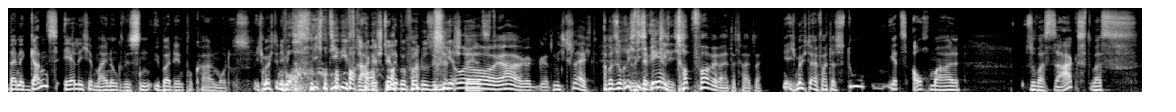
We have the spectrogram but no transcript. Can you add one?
deine ganz ehrliche Meinung wissen über den Pokalmodus. Ich möchte nämlich, dass ich dir die Frage stelle, bevor du sie mir stellst. Oh, ja, nicht schlecht. Aber so Du richtig bist ja wirklich ehrlich. top vorbereitet heute. Ja, ich möchte einfach, dass du jetzt auch mal sowas sagst, was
